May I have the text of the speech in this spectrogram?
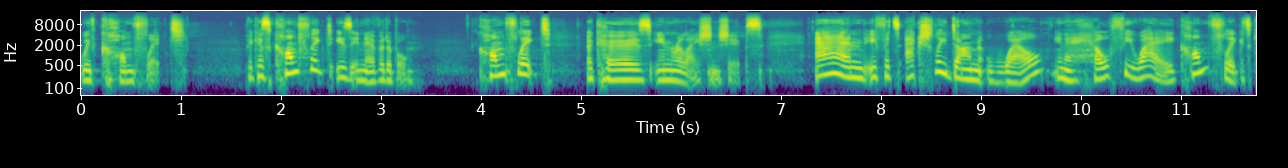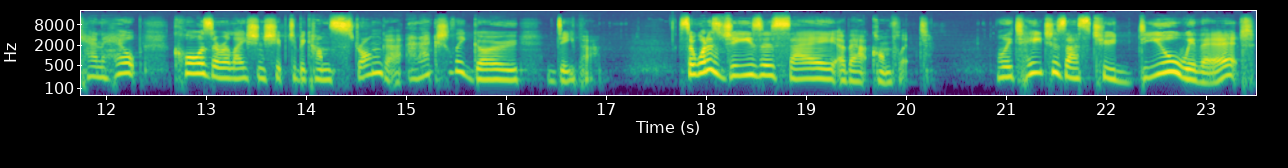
with conflict. Because conflict is inevitable. Conflict occurs in relationships. And if it's actually done well in a healthy way, conflict can help cause a relationship to become stronger and actually go deeper. So, what does Jesus say about conflict? Well, he teaches us to deal with it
